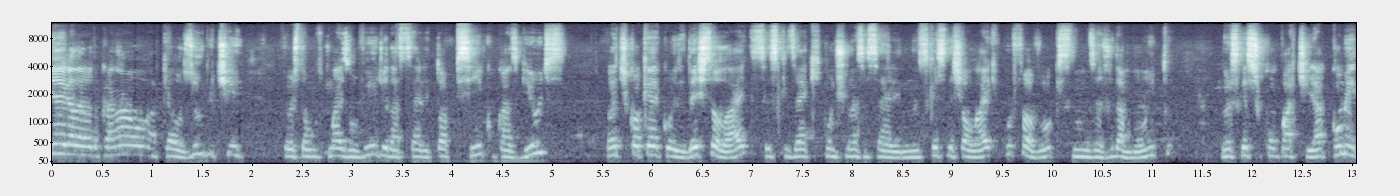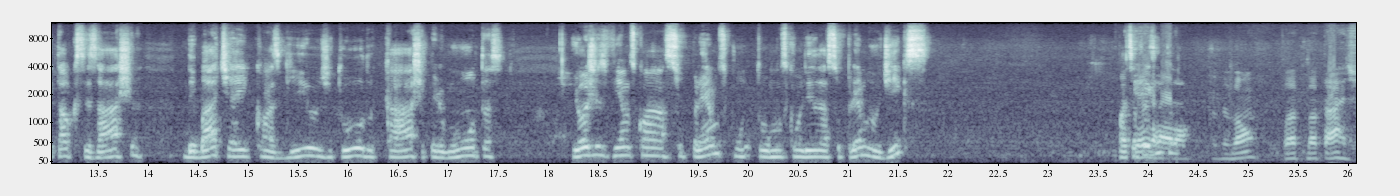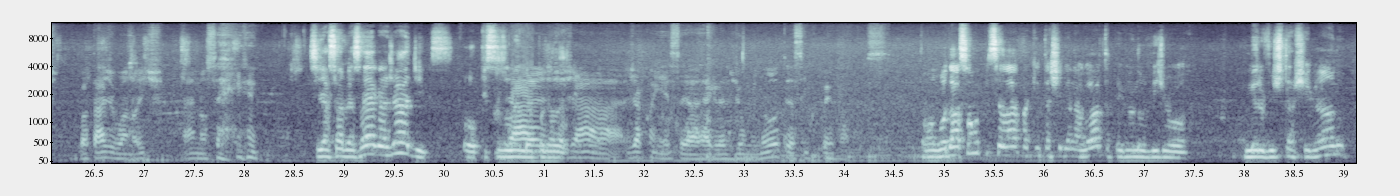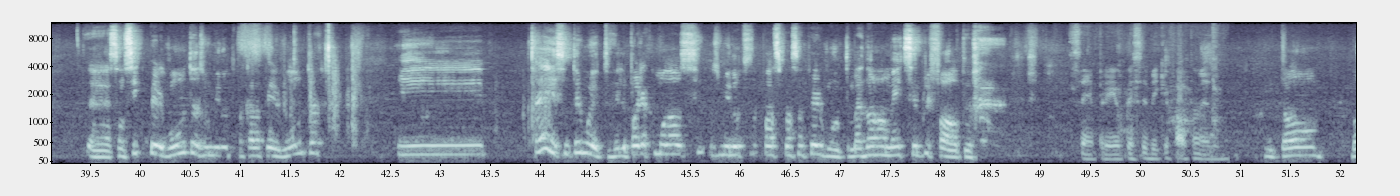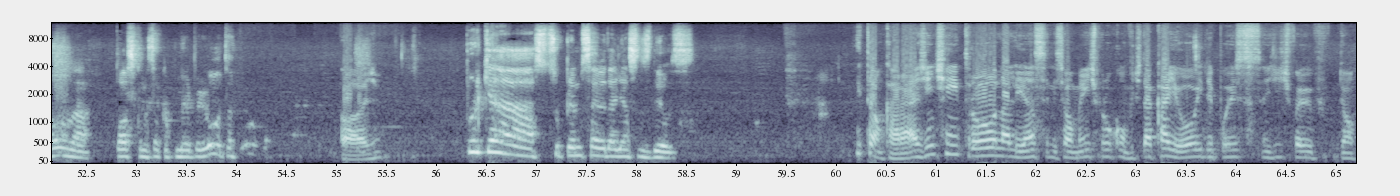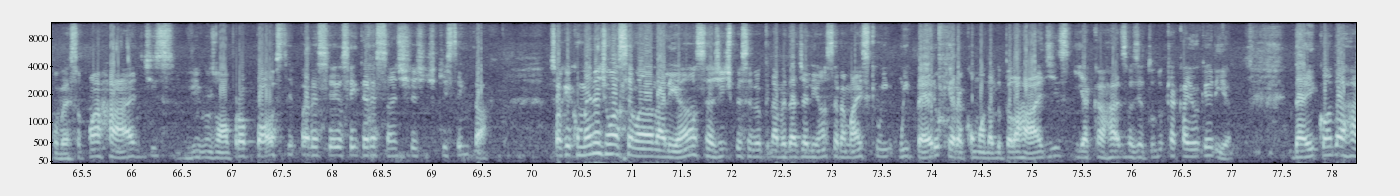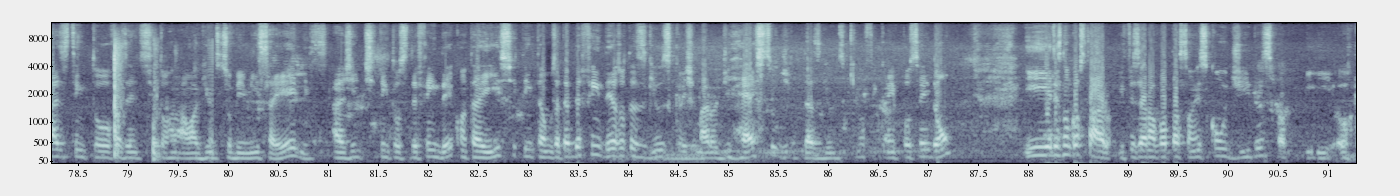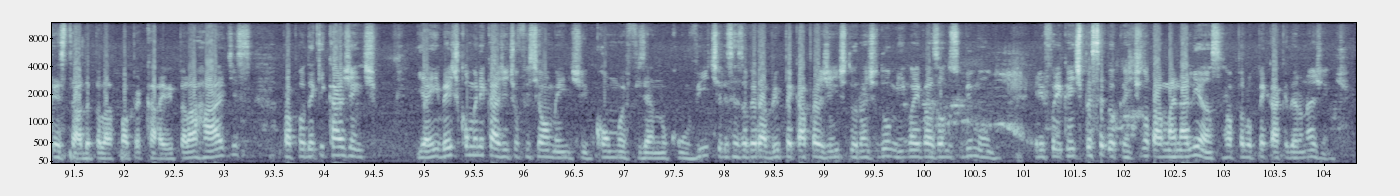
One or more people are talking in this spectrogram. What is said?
E aí galera do canal, aqui é o Zubit, hoje estamos com mais um vídeo da série Top 5 com as guilds. Antes de qualquer coisa, deixe seu like, se vocês quiserem que continue essa série, não esqueça de deixar o like, por favor, que isso nos ajuda muito. Não esqueça de compartilhar, comentar o que vocês acham, debate aí com as guilds, tudo, caixa, perguntas. E hoje viemos com a Supremos, com, estamos com o líder da Supremos, o Dix. Pode se apresentar. galera, tudo bom? Boa, boa tarde, boa tarde, boa noite, é, não sei... Você já sabe as regras já, Dix? Ou precisa já, lembrar pra galera? Já, já conheço a regra de um minuto e as cinco perguntas. Então eu vou dar só uma pincelada para quem está chegando agora, tá pegando o vídeo, o primeiro vídeo está chegando. É, são cinco perguntas, um minuto para cada pergunta. E é isso, não tem muito. Ele pode acumular os, os minutos para a próxima pergunta, mas normalmente sempre falta. Sempre, eu percebi que falta mesmo. Então, vamos lá. Posso começar com a primeira pergunta? Pode. Por que a Supremo saiu da Aliança dos Deuses? Então, cara, a gente entrou na aliança inicialmente por um convite da Caio e depois a gente foi ter uma conversa com a Hades, vimos uma proposta e pareceu ser interessante e a gente quis tentar. Só que com menos de uma semana na aliança, a gente percebeu que na verdade a aliança era mais que um império que era comandado pela Hades e a Hades fazia tudo o que a Caio queria. Daí quando a Hades tentou fazer se tornar uma guild submissa a eles, a gente tentou se defender contra isso e tentamos até defender as outras guilds que eles chamaram de resto de, das guilds que iam ficar em Poseidon. E eles não gostaram e fizeram uma votação escondida e orquestrada pela própria Caio e pela Hades para poder quicar a gente. E aí, em vez de comunicar a gente oficialmente, como fizeram no convite, eles resolveram abrir PK pra gente durante o domingo, a invasão do submundo. E foi que a gente percebeu que a gente não estava mais na aliança, só pelo PK que deram na gente.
